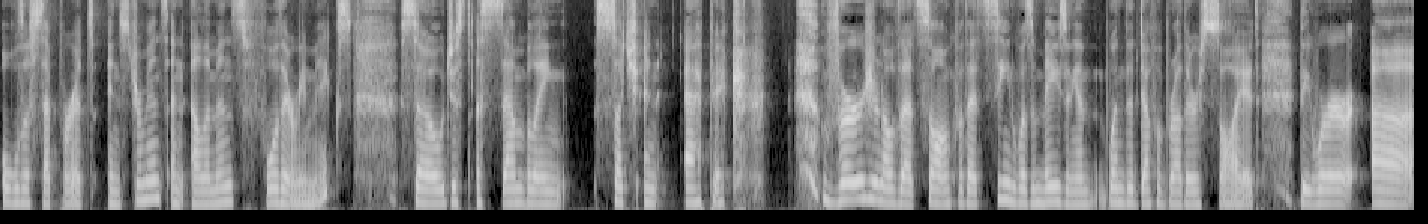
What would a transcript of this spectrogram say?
all the separate instruments and elements for the remix, so just assembling such an epic version of that song for that scene was amazing and when the duffer brothers saw it they were uh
